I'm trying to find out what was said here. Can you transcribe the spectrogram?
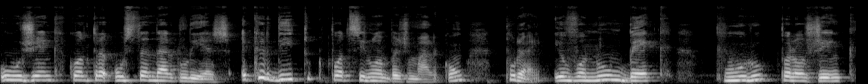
o Genk contra o Standard Liège. Acredito que pode ser um ambas marcam, porém, eu vou num back puro para o Genk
